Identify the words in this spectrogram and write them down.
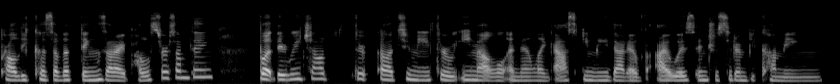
probably because of the things that I post or something but they reached out th- uh, to me through email and then like asking me that if I was interested in becoming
